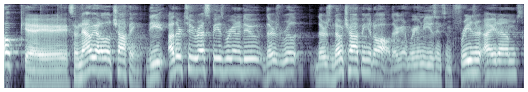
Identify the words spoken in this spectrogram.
Okay, so now we got a little chopping. The other two recipes we're gonna do, there's real, there's no chopping at all. Gonna, we're gonna be using some freezer items,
